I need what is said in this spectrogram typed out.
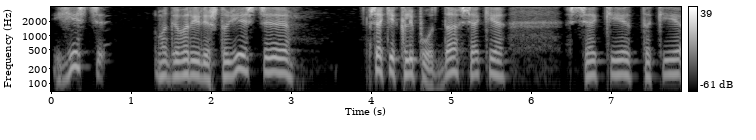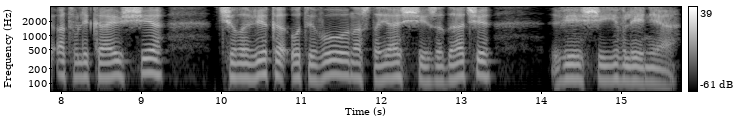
Есть, мы говорили, что есть э, всякий клепот, да, всякие, всякие такие отвлекающие человека от его настоящей задачи вещи, явления,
